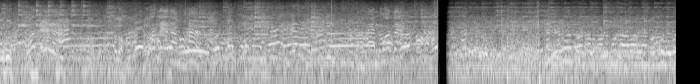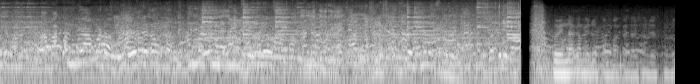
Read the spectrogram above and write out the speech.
సో ఇందాక మీరు సమ్మక్క దర్శనం చేసుకున్నారు.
